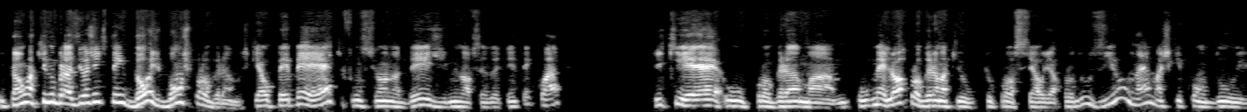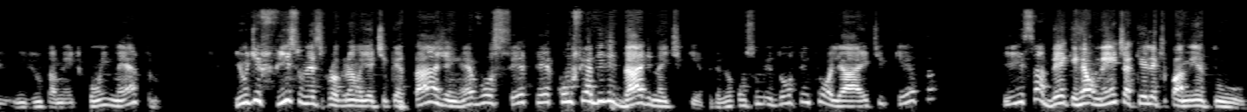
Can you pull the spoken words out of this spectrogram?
Então, aqui no Brasil, a gente tem dois bons programas, que é o PBE, que funciona desde 1984, e que é o programa, o melhor programa que o, que o Procel já produziu, né, mas que conduz juntamente com o Inmetro. E o difícil nesse programa de etiquetagem é você ter confiabilidade na etiqueta. Quer dizer, o consumidor tem que olhar a etiqueta e saber que realmente aquele equipamento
